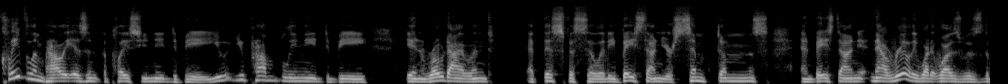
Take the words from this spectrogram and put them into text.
cleveland probably isn't the place you need to be. You you probably need to be in rhode island at this facility based on your symptoms and based on now really what it was was the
